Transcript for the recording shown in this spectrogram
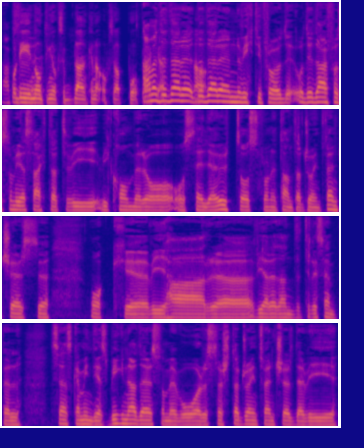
Absolut. Och det är någonting också blankarna också har påpekat. Ja, men det, där är, ja. det där är en viktig fråga och det är därför som vi har sagt att vi, vi kommer att, att sälja ut oss från ett antal joint ventures och eh, vi har, eh, vi har redan till exempel Svenska myndighetsbyggnader som är vår största joint venture där vi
